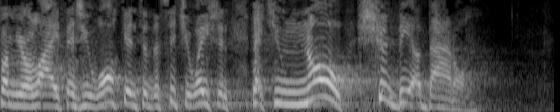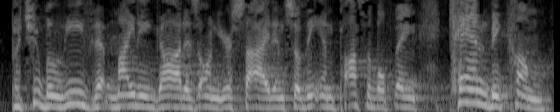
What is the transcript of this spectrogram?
from your life as you walk into the situation that you know should be a battle. But you believe that mighty God is on your side, and so the impossible thing can become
